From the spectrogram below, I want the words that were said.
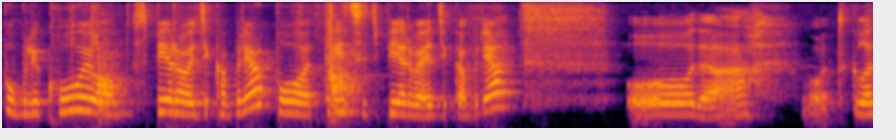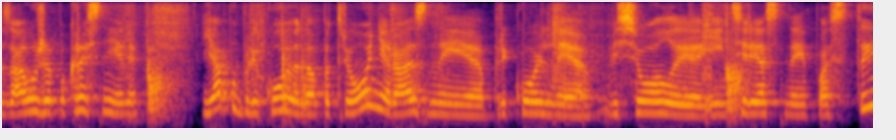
публикую с 1 декабря по 31 декабря. О, да, вот, глаза уже покраснели. Я публикую на Патреоне разные прикольные, веселые и интересные посты.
